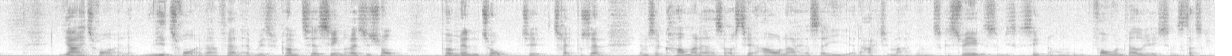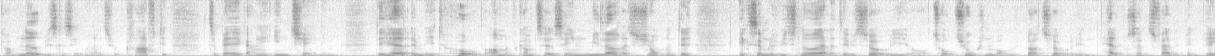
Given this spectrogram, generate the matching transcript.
Jeg tror, eller vi tror i hvert fald, at hvis vi kommer til at se en recession på mellem 2 til 3%, jamen så kommer det altså også til at aflejre sig i, at aktiemarkederne skal svækkes, så vi skal se nogle forward valuations, der skal komme ned, vi skal se en relativt kraftig tilbagegang i indtjeningen. Det her er et håb om, at vi kommer til at se en mildere recession end det, eksempelvis noget af det, vi så i år 2000, hvor vi blot så en halv procents fald i BNP,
